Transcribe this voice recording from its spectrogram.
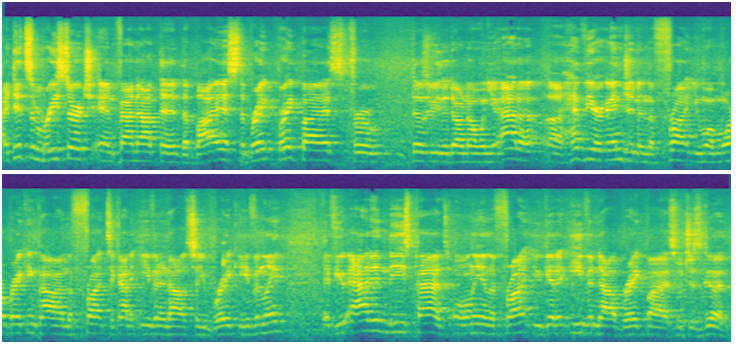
I did some research and found out that the bias, the brake brake bias, for those of you that don't know, when you add a, a heavier engine in the front, you want more braking power in the front to kind of even it out so you brake evenly. If you add in these pads only in the front, you get an evened out brake bias, which is good.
